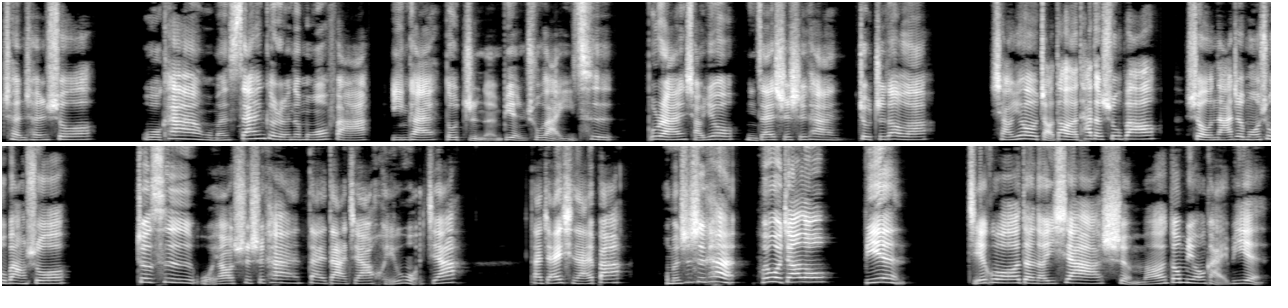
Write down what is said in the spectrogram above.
晨晨说：“我看我们三个人的魔法应该都只能变出来一次，不然小右你再试试看就知道了。”小右找到了他的书包，手拿着魔术棒说。这次我要试试看，带大家回我家。大家一起来吧，我们试试看，回我家喽！变。结果等了一下，什么都没有改变。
